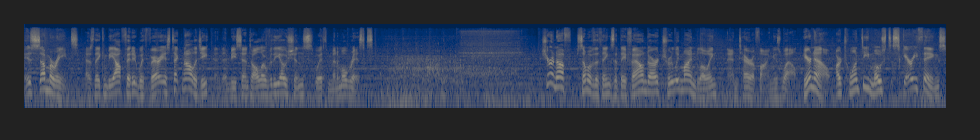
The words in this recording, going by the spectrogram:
is submarines, as they can be outfitted with various technology and then be sent all over the oceans with minimal risks. Sure enough, some of the things that they found are truly mind blowing and terrifying as well. Here now are 20 most scary things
